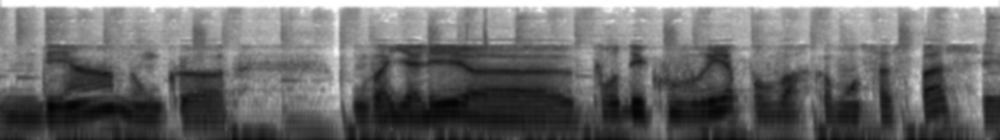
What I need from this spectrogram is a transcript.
une D1. Donc, euh, on va y aller pour découvrir, pour voir comment ça se passe et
